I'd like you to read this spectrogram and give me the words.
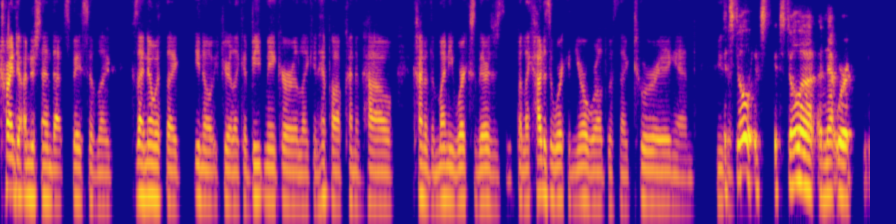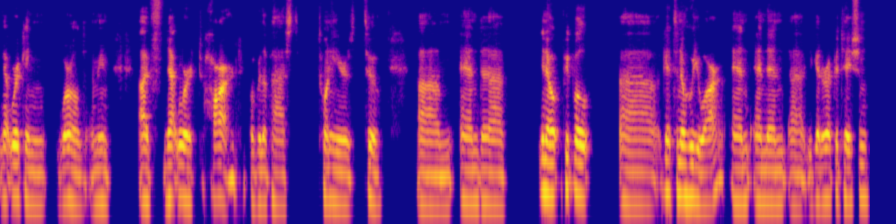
trying to understand that space of like because i know with like you know if you're like a beat maker or like in hip hop kind of how kind of the money works there. But like how does it work in your world with like touring and music? it's still it's it's still a, a network networking world. I mean i've networked hard over the past 20 years too um, and uh, you know people uh, get to know who you are and and then uh, you get a reputation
